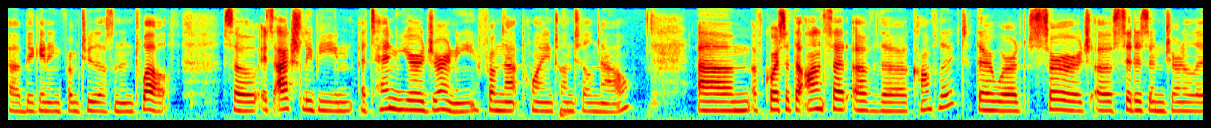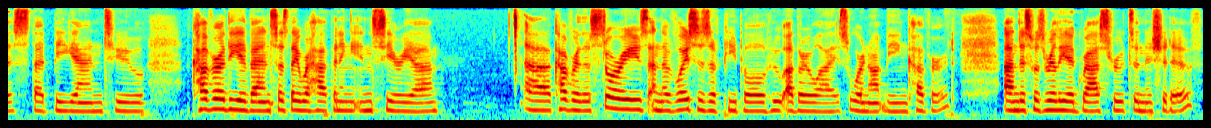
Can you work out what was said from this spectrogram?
uh, beginning from 2012. So it's actually been a 10 year journey from that point until now. Um, of course, at the onset of the conflict, there were a surge of citizen journalists that began to cover the events as they were happening in Syria uh, cover the stories and the voices of people who otherwise were not being covered. And this was really a grassroots initiative.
